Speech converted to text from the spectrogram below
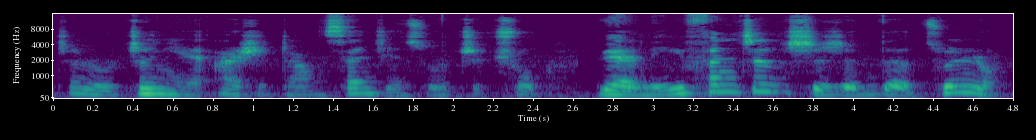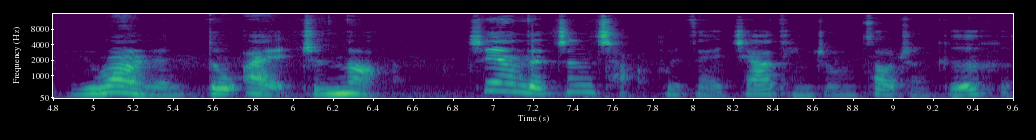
正如箴言二十章三节所指出：“远离纷争是人的尊荣，愚妄人都爱争闹。”这样的争吵会在家庭中造成隔阂，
